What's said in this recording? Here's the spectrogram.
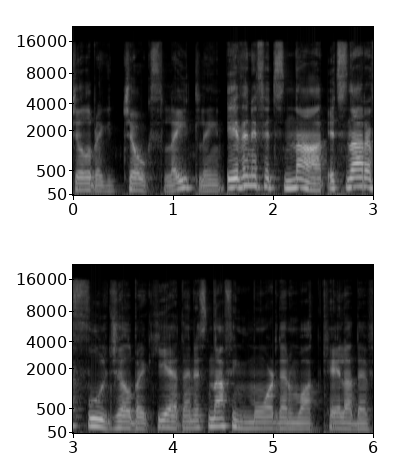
jailbreak jokes lately. Even if it's not, it's not a full jailbreak yet, and it's nothing more than what Kayla Dev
